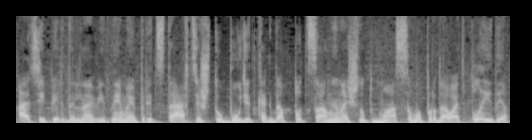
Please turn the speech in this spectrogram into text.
А теперь, дальновидные мои, представьте, что будет, когда пацаны начнут массово продавать плейды.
